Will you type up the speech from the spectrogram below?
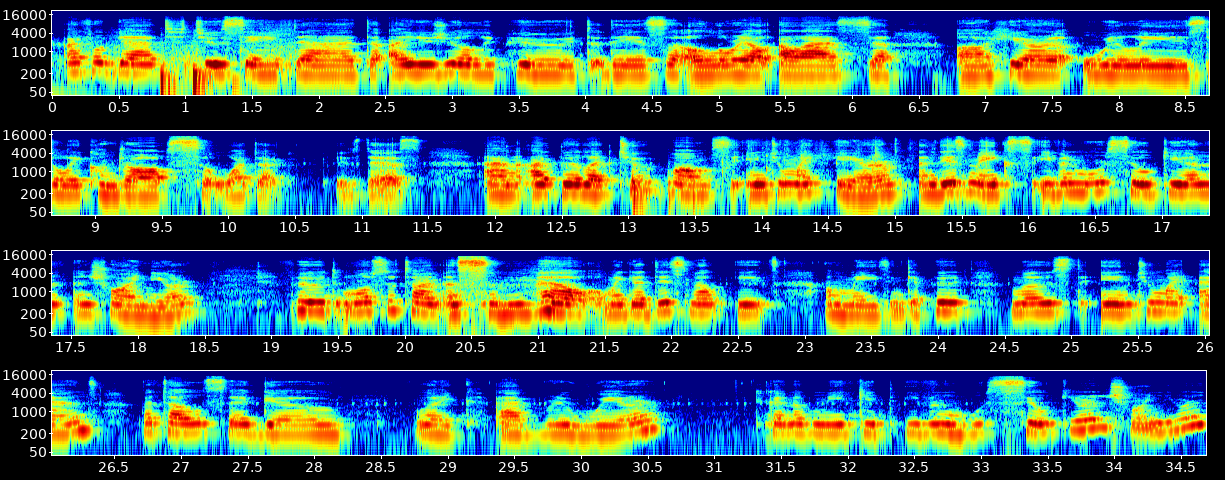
I forget to say that I usually put this L'Oreal LS uh, hair Willy silicone drops. What is this and I put like two pumps into my hair and this makes even more silky and, shinier. Put most of the time and smell oh my god this smell is amazing. I put most into my ends but also go like everywhere to kind of make it even more silkier and shinier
